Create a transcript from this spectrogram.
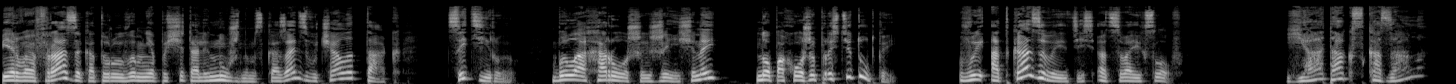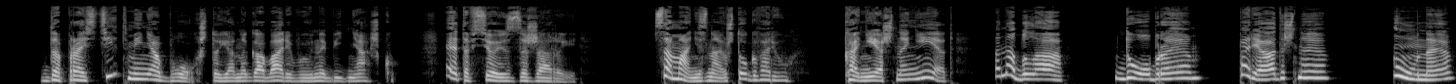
Первая фраза, которую вы мне посчитали нужным сказать, звучала так, цитирую была хорошей женщиной, но, похоже, проституткой. Вы отказываетесь от своих слов? Я так сказала? Да простит меня Бог, что я наговариваю на бедняжку. Это все из-за жары. Сама не знаю, что говорю. Конечно, нет. Она была добрая, порядочная, умная.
